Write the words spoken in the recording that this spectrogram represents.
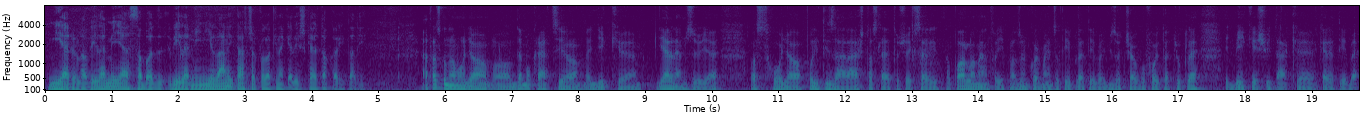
Mi erről a véleménye? Szabad véleménynyilvánítás, csak valakinek el is kell takarítani. Hát azt gondolom, hogy a, a demokrácia egyik jellemzője, azt, hogy a politizálást azt lehetőség szerint a parlament, vagy éppen az önkormányzat épületében, vagy bizottságban folytatjuk le egy békés viták keretébe.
